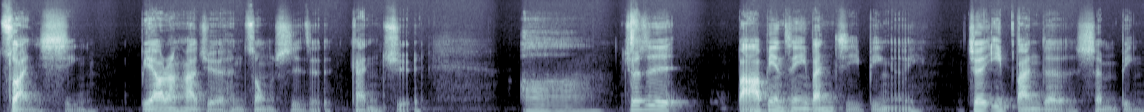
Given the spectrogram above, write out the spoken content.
转型，不要让他觉得很重视的感觉啊，uh, 就是把它变成一般疾病而已，就一般的生病。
